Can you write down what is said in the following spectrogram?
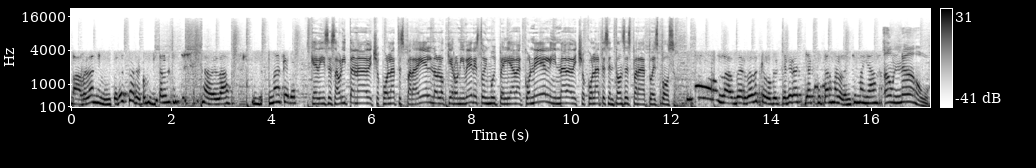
la verdad ni me interesa reconquistarlo. La verdad, nada que ver. ¿Qué dices? Ahorita nada de chocolates para él, no lo quiero ni ver, estoy muy peleada con él y nada de chocolates entonces para tu esposo. No, la verdad es que lo que quería era ya quitármelo de encima ya. Oh no.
